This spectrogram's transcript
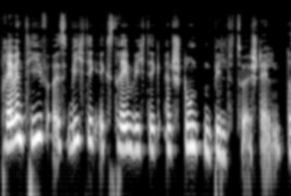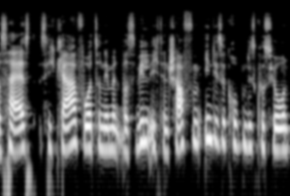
Präventiv ist wichtig, extrem wichtig, ein Stundenbild zu erstellen. Das heißt, sich klar vorzunehmen, was will ich denn schaffen in dieser Gruppendiskussion,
